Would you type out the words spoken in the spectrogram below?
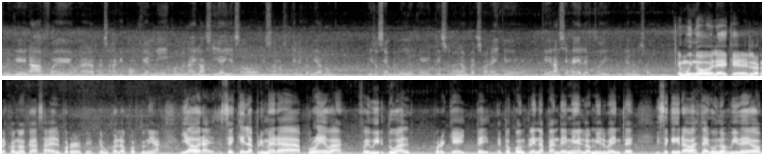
Porque nada, fue una personas que confió en mí cuando nadie lo hacía y eso, eso no se tiene que olvidar nunca. Y yo siempre le digo que, que es una gran persona y que, que gracias a él estoy cumpliendo mi sueño. Es muy noble que lo reconozcas a él por lo que te buscó la oportunidad. Y ahora, sé que la primera prueba fue virtual porque te, te tocó en plena pandemia en el 2020 y sé que grabaste algunos videos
